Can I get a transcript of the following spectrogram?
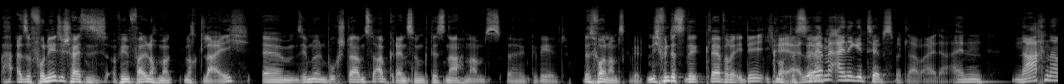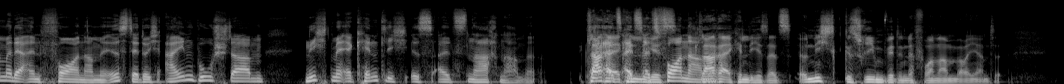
also phonetisch heißen sie auf jeden Fall noch, mal, noch gleich. Ähm, sie haben nur einen Buchstaben zur Abgrenzung des Nachnamens äh, gewählt, des Vornamens gewählt. Und ich finde das eine clevere Idee. Ich Okay, das also wir sehr. haben ja einige Tipps mittlerweile. Ein Nachname, der ein Vorname ist, der durch einen Buchstaben nicht mehr erkenntlich ist als Nachname. klarer als, als, erkennlich als ist, Vorname. klarer erkennlich ist als und nicht geschrieben wird in der Vornamenvariante.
